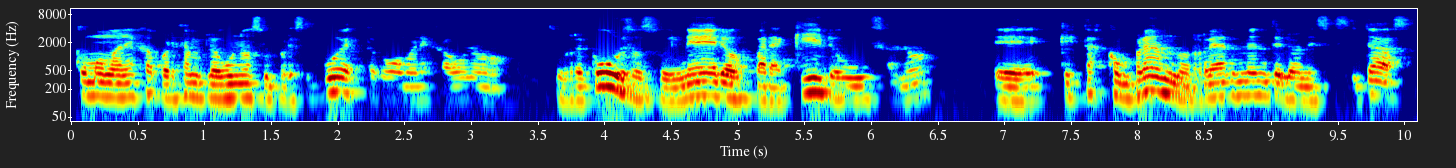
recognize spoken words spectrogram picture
¿cómo maneja, por ejemplo, uno su presupuesto? ¿Cómo maneja uno sus recursos, su dinero, para qué lo usa, ¿no? Eh, ¿Qué estás comprando? ¿Realmente lo necesitas?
